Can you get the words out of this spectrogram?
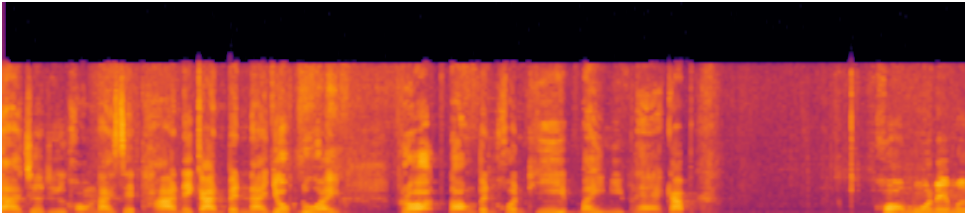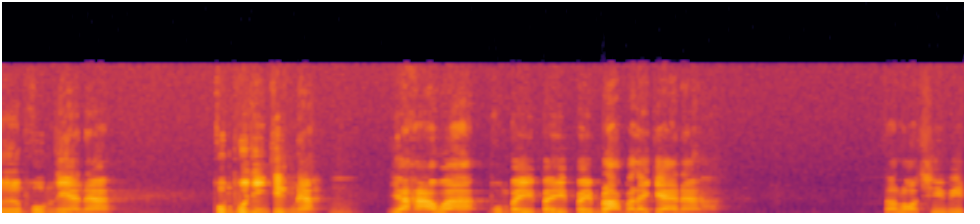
น่าเชื่อถือของนายเศรษฐาในการเป็นนายกด้วย เพราะต้องเป็นคนที่ไม่มีแผลครับ ข้อมูลในมือผมเนี่ยนะ ผมพูดจริง ๆ นะ อย่าหาว่าผมไปไปไปบลับอะไรแกนะ ตลอดชีวิต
